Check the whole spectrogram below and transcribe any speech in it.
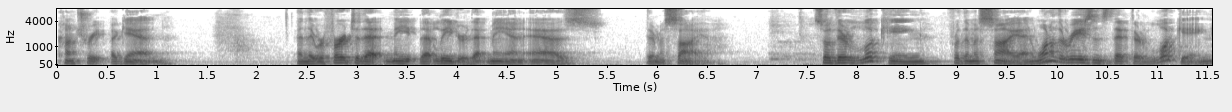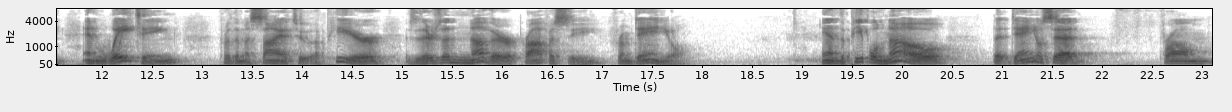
country again. And they referred to that, that leader, that man, as their Messiah. So they're looking for the Messiah. And one of the reasons that they're looking and waiting for the Messiah to appear is there's another prophecy from Daniel. And the people know that Daniel said from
